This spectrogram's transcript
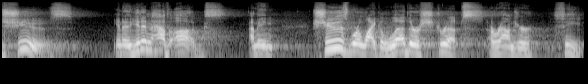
shoes. You know, you didn't have Uggs. I mean, shoes were like leather strips around your feet.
